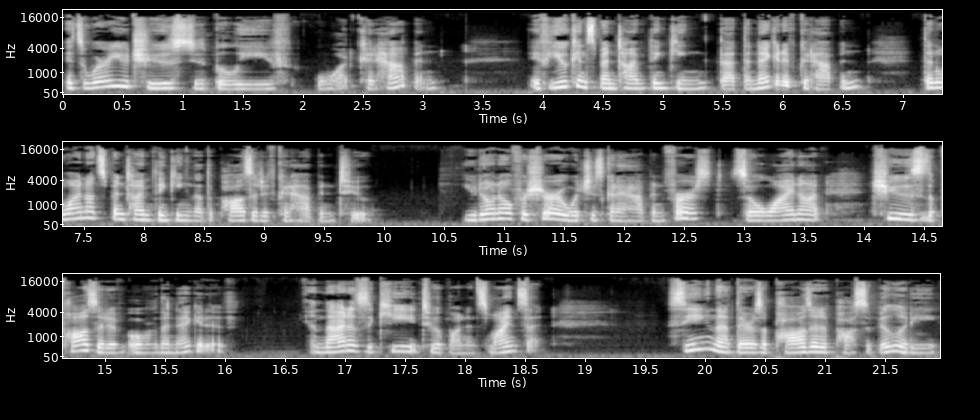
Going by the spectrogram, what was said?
it's where you choose to believe what could happen. If you can spend time thinking that the negative could happen, then why not spend time thinking that the positive could happen too? You don't know for sure which is going to happen first, so why not choose the positive over the negative? And that is the key to abundance mindset. Seeing that there's a positive possibility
